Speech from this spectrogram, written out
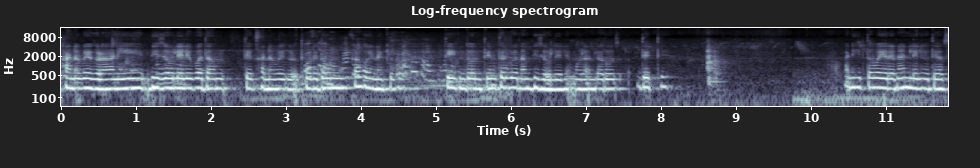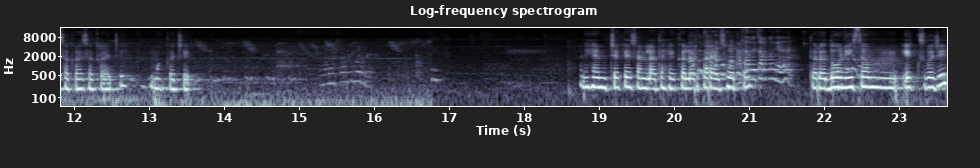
खाणं वेगळं आणि भिजवलेले बदाम ते खाणं वेगळं. थोडे दोन का होईना किंवा तीन दोन तीन तर बदाम भिजवलेले मुलांना रोज देते. आणि इथं वैरण आणलेली होती आज सकाळ सकाळची मक्काचे. आणि ह्यांच्या केसांना आता हे कलर करायचं होतं. तर दोन्ही सम एक म्हणजे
